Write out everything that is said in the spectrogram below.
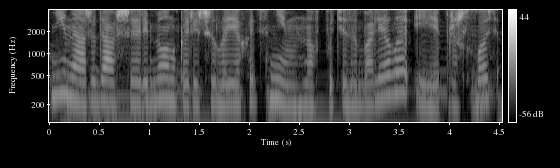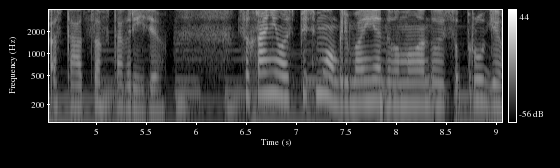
Нина, ожидавшая ребенка, решила ехать с ним, но в пути заболела, и ей пришлось остаться в Тавризе. Сохранилось письмо Грибоедова молодой супруге,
